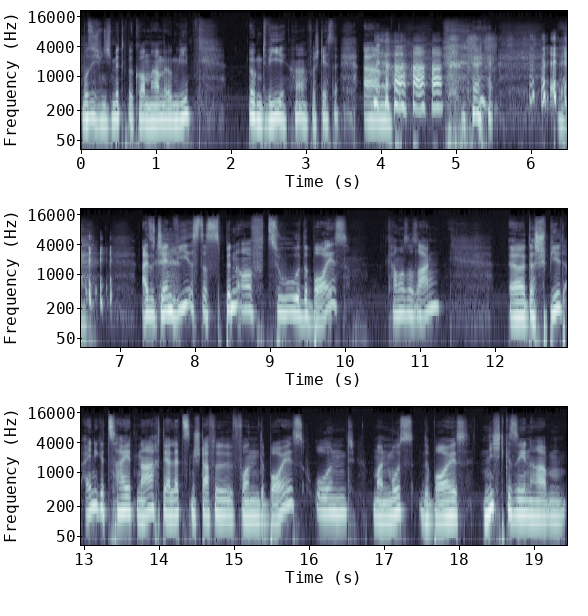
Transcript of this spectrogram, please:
muss ich nicht mitbekommen haben irgendwie. Irgendwie, ha, verstehst du? Ähm, also Gen V ist das Spin-off zu The Boys, kann man so sagen. Äh, das spielt einige Zeit nach der letzten Staffel von The Boys und man muss The Boys nicht gesehen haben,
